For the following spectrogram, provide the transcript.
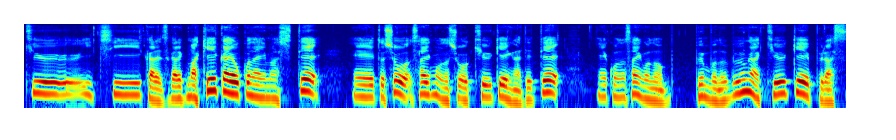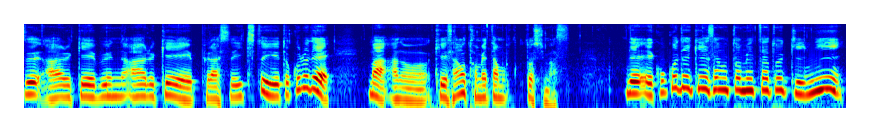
91からですから、まあ、警戒を行いまして、えー、と小最後の小 9K が出て、えこの最後の分母の部分が 9K プラス RK 分の RK プラス1というところで、まあ、あの計算を止めたとします。でここで計算を止めた時に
